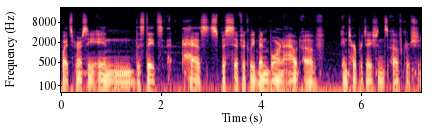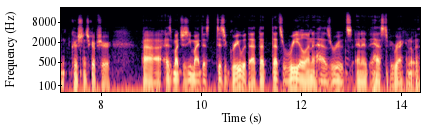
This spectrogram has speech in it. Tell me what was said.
white supremacy in the states has specifically been born out of interpretations of Christian Christian scripture. Uh, as much as you might dis- disagree with that, that that's real and it has roots and it has to be reckoned with.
